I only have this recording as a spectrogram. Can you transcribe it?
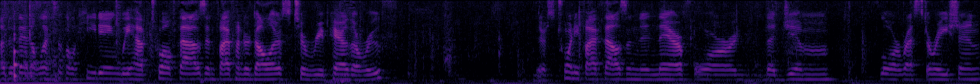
other than electrical heating, we have twelve thousand five hundred dollars to repair the roof. There's twenty-five thousand in there for the gym floor restoration,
